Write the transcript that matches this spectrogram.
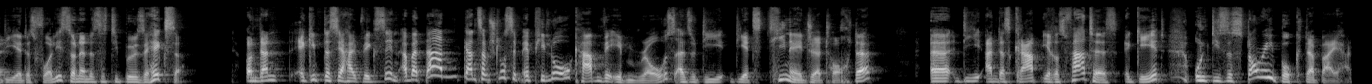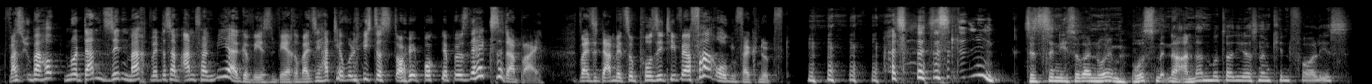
Die ihr das vorliest, sondern es ist die böse Hexe. Und dann ergibt das ja halbwegs Sinn. Aber dann, ganz am Schluss im Epilog, haben wir eben Rose, also die, die jetzt Teenager-Tochter, äh, die an das Grab ihres Vaters geht und dieses Storybook dabei hat. Was überhaupt nur dann Sinn macht, wenn das am Anfang Mia gewesen wäre, weil sie hat ja wohl nicht das Storybook der bösen Hexe dabei. Weil sie damit so positive Erfahrungen verknüpft. also, ist, mm. Sitzt sie nicht sogar nur im Bus mit einer anderen Mutter, die das einem Kind vorliest?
